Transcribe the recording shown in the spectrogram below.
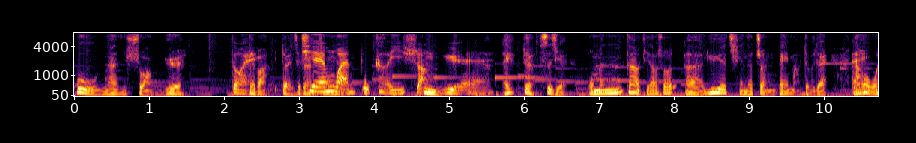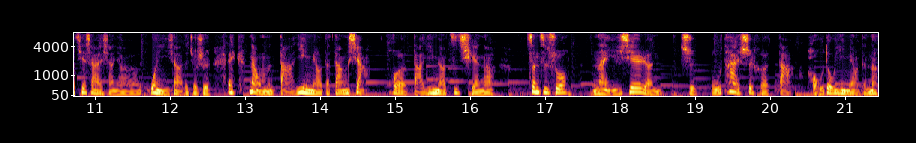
不能爽约。对对吧？对，这个千万不可以爽约。哎，对了，四姐，我们刚刚有提到说，呃，预约前的准备嘛，对不对？然后我接下来想要问一下的就是，哎，那我们打疫苗的当下，或者打疫苗之前呢，甚至说哪一些人是不太适合打猴痘疫苗的呢？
